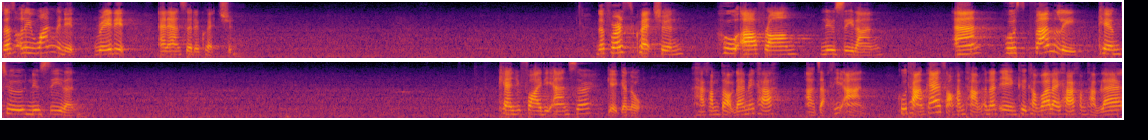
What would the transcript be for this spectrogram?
Just only one minute. Read it and answer the question. The first question Who are from New Zealand? And whose family came to New Zealand? Can you find the answer เกตกนก หาคำตอบได้ไหมคะอ่าจากที่อ่าน ครูถามแค่สองคำถามเท่านั้นเอง คือคำว่าอะไรคะคำถามแรก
